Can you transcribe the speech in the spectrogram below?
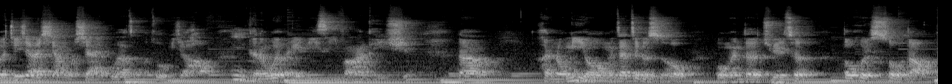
我接下来想我下一步要怎么做比较好，嗯，可能我有 A、B、C 方案可以选，那很容易哦。我们在这个时候，我们的决策都会受到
